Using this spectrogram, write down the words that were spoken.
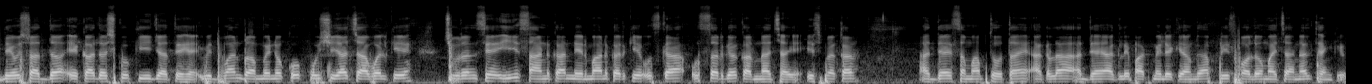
देव श्राद्ध एकादश को की जाते हैं। विद्वान ब्राह्मणों को कुश या चावल के चूरण से ही सांड का निर्माण करके उसका उत्सर्ग करना चाहिए। इस प्रकार अध्याय समाप्त होता है। अगला अध्याय अगले पार्ट में लेके आऊँगा। Please follow my channel thank you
